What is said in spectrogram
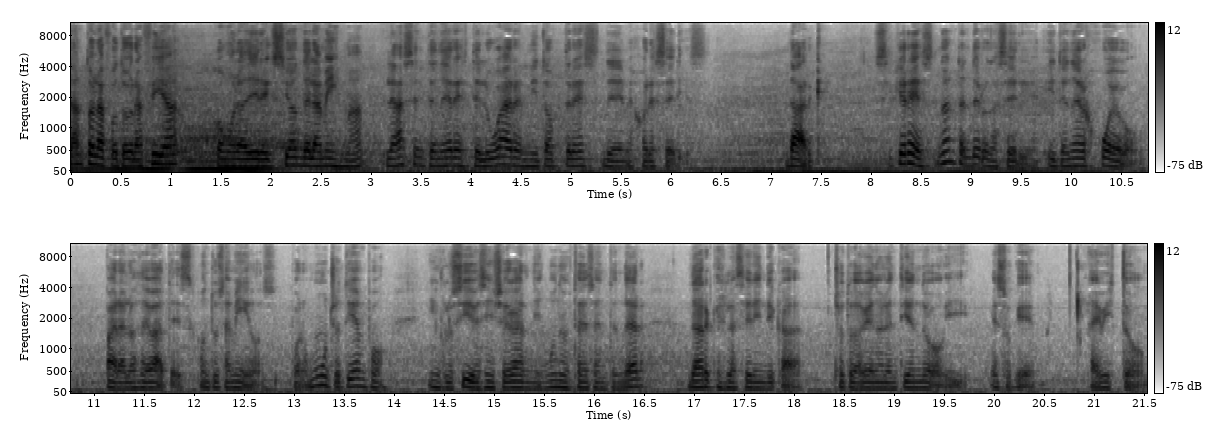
Tanto la fotografía como la dirección de la misma la hacen tener este lugar en mi top 3 de mejores series. Dark. Si querés no entender una serie y tener juego para los debates con tus amigos por mucho tiempo, inclusive sin llegar ninguno de ustedes a entender, Dark es la serie indicada. Yo todavía no la entiendo y eso que la he visto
